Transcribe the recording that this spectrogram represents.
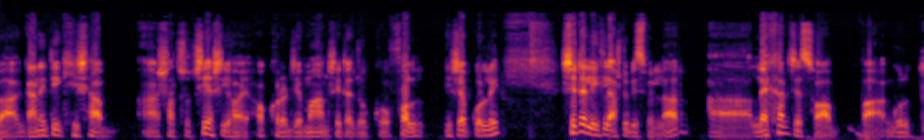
বা গাণিতিক হিসাব সাতশো ছিয়াশি হয়, অক্ষরের যে মান, সেটা যোগ্য, ফল হিসাব করলে সেটা লিখলে আসলে বিসমিল্লার লেখার যে সব বা গুরুত্ব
